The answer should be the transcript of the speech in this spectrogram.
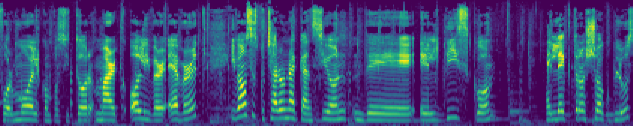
formó el compositor Mark Oliver Everett. Y vamos a escuchar una canción de el disco Electroshock Blues,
